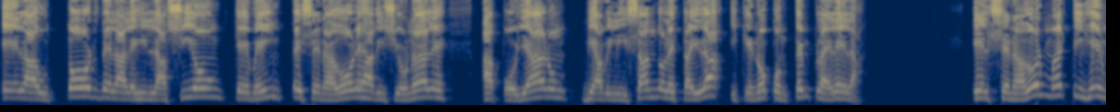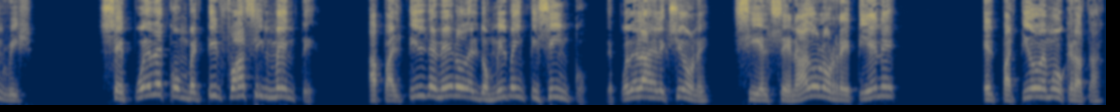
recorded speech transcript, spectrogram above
el autor de la legislación que 20 senadores adicionales apoyaron viabilizando la estadidad y que no contempla el ELA. El senador Martin Heinrich se puede convertir fácilmente a partir de enero del 2025, después de las elecciones, si el Senado lo retiene el Partido Demócrata,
